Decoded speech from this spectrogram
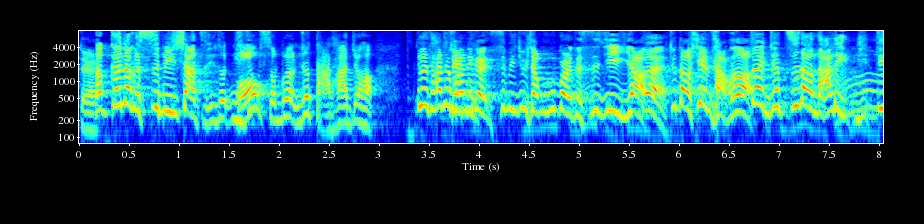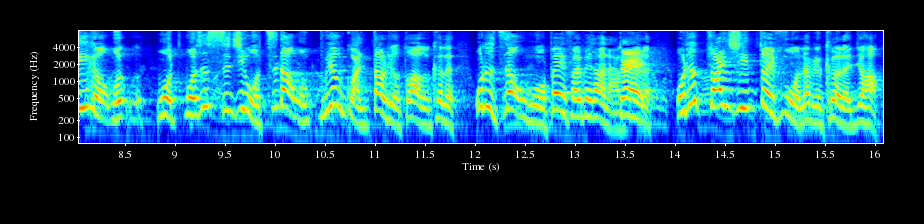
对，然后跟那个士兵下指令说，你就什么、哦、你就打他就好。因为他就把那个士兵就像 Uber 的司机一样，对，就到现场了。对，你就知道哪里。你第一个，我我我是司机，我知道我不用管到底有多少个客人，我只知道我被分配到哪个客人，对我就专心对付我那个客人就好。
